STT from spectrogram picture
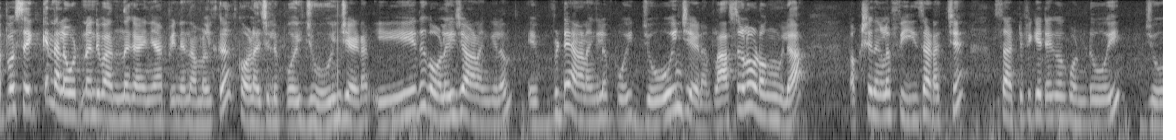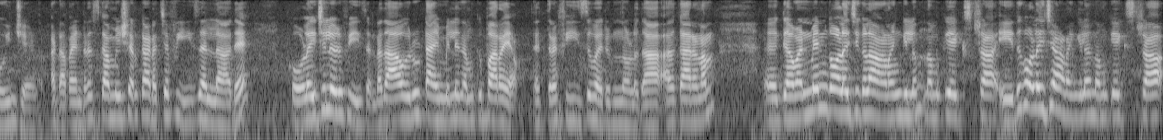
അപ്പോൾ സെക്കൻഡ് അലോട്ട്മെന്റ് വന്നു കഴിഞ്ഞാൽ പിന്നെ നമ്മൾക്ക് കോളേജിൽ പോയി ജോയിൻ ചെയ്യണം. ഏത് കോളേജാണെങ്കിലും എവിടെ ആണെങ്കിലും പോയി ജോയിൻ ചെയ്യണം. ക്ലാസ്സുകൾ തുടങ്ങൂല. പക്ഷേ നിങ്ങൾ ഫീസ് അടച്ച് സർട്ടിഫിക്കറ്റ് ഒക്കെ കൊണ്ടുപോയി ജോയിൻ ചെയ്യണം കേട്ടോ. അപ്പോൾ എൻട്രൻസ് കമ്മീഷണർക്ക് അടച്ച ഫീസ് അല്ലാതെ കോളേജിലൊരു ഫീസ് ഉണ്ട്. അത് ആ ഒരു ടൈമിൽ നമുക്ക് പറയാം എത്ര ഫീസ് വരും എന്നുള്ളത്. കാരണം ഗവൺമെന്റ് കോളേജുകളാണെങ്കിലും നമുക്ക് എക്സ്ട്രാ ഏത് കോളേജാണെങ്കിലും നമുക്ക് എക്സ്ട്രാ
